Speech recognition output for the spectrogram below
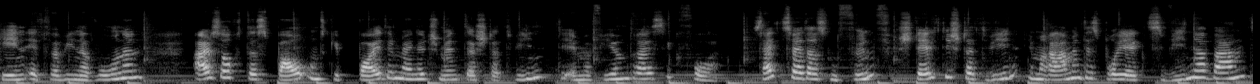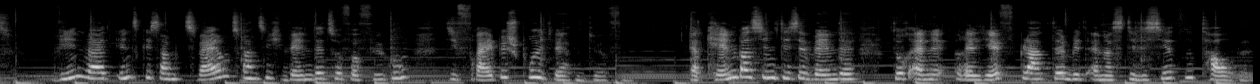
gehen etwa Wiener Wohnen als auch das Bau- und Gebäudemanagement der Stadt Wien, die MA34, vor. Seit 2005 stellt die Stadt Wien im Rahmen des Projekts Wiener Wand wienweit insgesamt 22 Wände zur Verfügung, die frei besprüht werden dürfen. Erkennbar sind diese Wände durch eine Reliefplatte mit einer stilisierten Taube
